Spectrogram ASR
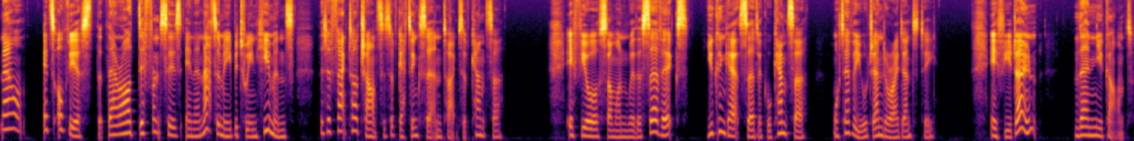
Now, it's obvious that there are differences in anatomy between humans that affect our chances of getting certain types of cancer. If you're someone with a cervix, you can get cervical cancer, whatever your gender identity. If you don't, then you can't.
